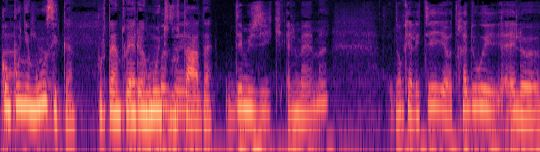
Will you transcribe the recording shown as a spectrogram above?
compunha música, portanto era muito dotada. Donc elle était euh, très douée. Elle,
